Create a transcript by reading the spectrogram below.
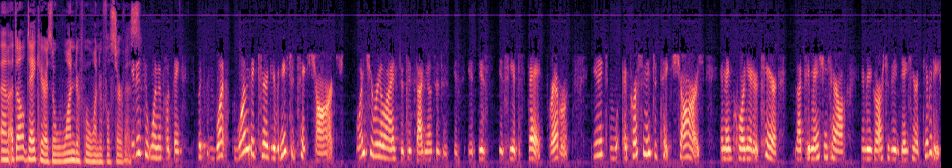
um, adult daycare is a wonderful, wonderful service. It is a wonderful thing. But what, one, the caregiver needs to take charge. Once you realize that this diagnosis is, is, is, is here to stay forever, you need to, a person needs to take charge and then coordinate her care. Like you mentioned, Carol, in regards to the daycare activities.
